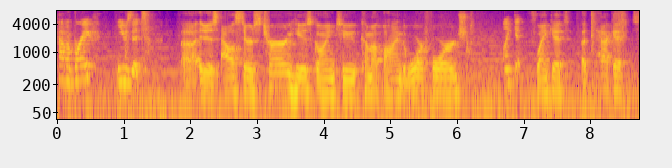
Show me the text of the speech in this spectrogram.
have a break, use it. Uh, it is Alistair's turn. He is going to come up behind the Warforged, Flank it. flank it, attack it.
